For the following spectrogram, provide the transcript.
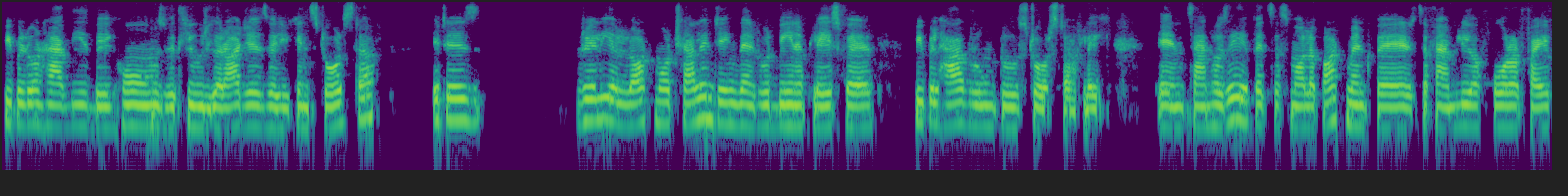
people don't have these big homes with huge garages where you can store stuff. It is really a lot more challenging than it would be in a place where people have room to store stuff. Like in San Jose, if it's a small apartment where it's a family of four or five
